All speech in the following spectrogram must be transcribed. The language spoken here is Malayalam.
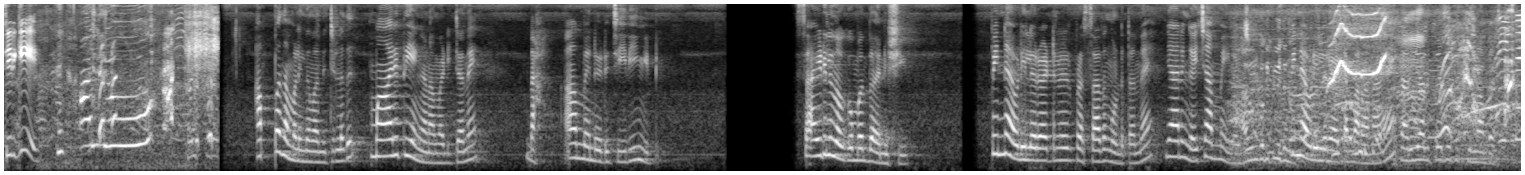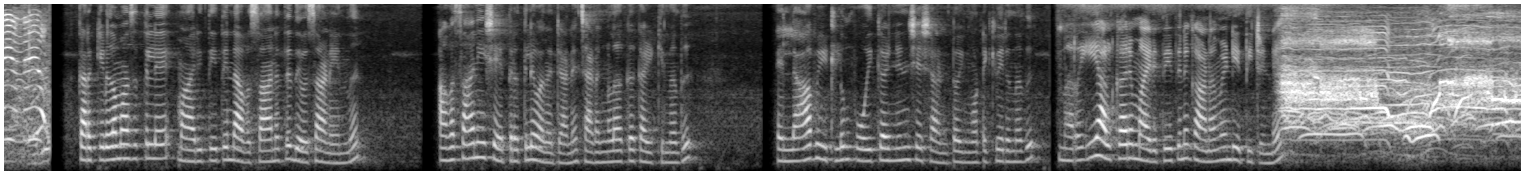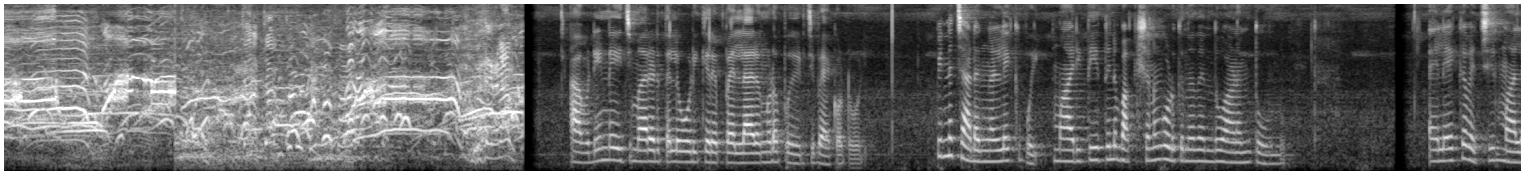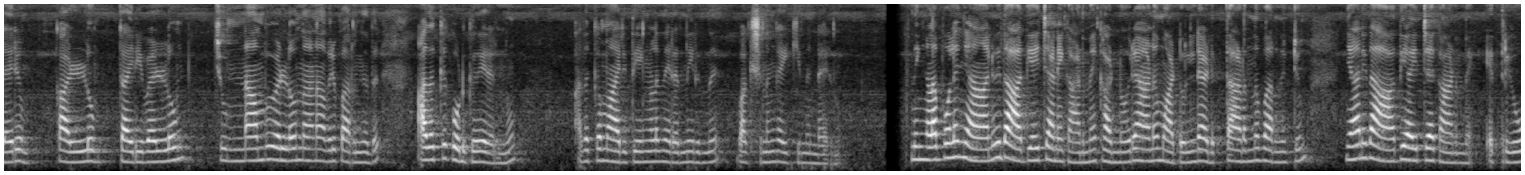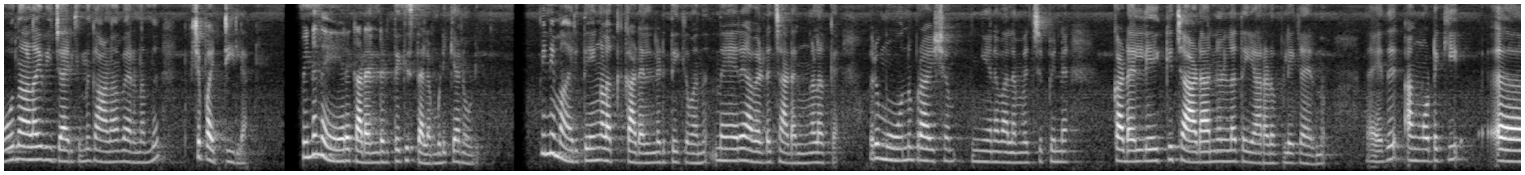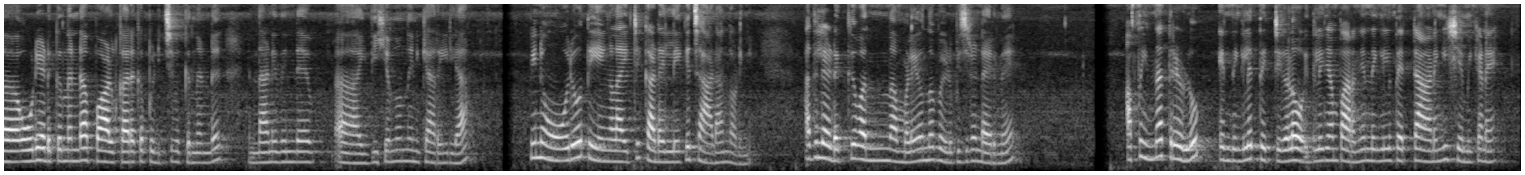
ചിരിക്കി അപ്പം നമ്മളിന്ന് വന്നിട്ടുള്ളത് മാരുതിയെ കാണാൻ വേണ്ടിയിട്ടാണേ. അമ്മേന്റെ അമ്മേന്റെ ഒരു ചിരിയും കിട്ടി. സൈഡിൽ നോക്കുമ്പോൾ ധനുഷി. പിന്നെ അവിടെ ഒരു ഒരു പ്രസാദം കൊണ്ടു തന്നെ. ഞാനും കഴിച്ച് അമ്മയും കഴിച്ചു. പിന്നെ അവിടെ ഒരു ഏട്ടൻ പറഞ്ഞാണേ കർക്കിടക മാസത്തിലെ മാരിത്യത്തിന്റെ അവസാനത്തെ ദിവസമാണ് ഇന്ന്. അവസാനം ഈ ക്ഷേത്രത്തിൽ വന്നിട്ടാണ് ചടങ്ങുകളൊക്കെ കഴിക്കുന്നത്. എല്ലാ വീട്ടിലും പോയി കഴിഞ്ഞതിന് ശേഷമാണ് കേട്ടോ ഇങ്ങോട്ടേക്ക് വരുന്നത്. നിറയെ ആൾക്കാർ മരുത്തേത്തിനെ കാണാൻ വേണ്ടി എത്തിയിട്ടുണ്ട്. അവിടെ ഉണ്ട് ചേച്ചിമാരുടെ അടുത്തെല്ലാം ഓടിക്കയറിയപ്പോൾ എല്ലാവരും കൂടെ പേടിച്ച് ബാക്കോട്ട് ഓടി. പിന്നെ ചടങ്ങുകളിലേക്ക് പോയി. മാരിത്തീയത്തിന് ഭക്ഷണം കൊടുക്കുന്നത് എന്തോ ആണെന്ന് തോന്നുന്നു. ഇലയൊക്കെ വെച്ച് മലരും കള്ളും കരിവെള്ളവും ചുണ്ണാമ്പ് വെള്ളവും എന്നാണ് അവർ പറഞ്ഞത്. അതൊക്കെ കൊടുക്കുകയായിരുന്നു. അതൊക്കെ മാരുത്യങ്ങൾ നിരന്നിരുന്ന് ഭക്ഷണം കഴിക്കുന്നുണ്ടായിരുന്നു. നിങ്ങളെപ്പോലെ ഞാനും ഇത് ആദ്യമായിട്ടാണ് കാണുന്നത് കണ്ണൂരാണ് മാട്ടൂലിന്റെ അടുത്താണെന്ന് പറഞ്ഞിട്ടും ഞാനിത് ആദ്യമായിട്ടാണ് കാണുന്നത് എത്രയോ നാളായി വിചാരിക്കുന്നു കാണാൻ വരണമെന്ന് പക്ഷെ പറ്റിയില്ല. പിന്നെ നേരെ കടലിന്റെ അടുത്തേക്ക് സ്ഥലം പിടിക്കാൻ ഓടി. പിന്നെ മരുത്തേങ്ങളൊക്കെ കടലിന്റെ അടുത്തേക്ക് വന്ന് നേരെ അവരുടെ ചടങ്ങുകളൊക്കെ. ഒരു മൂന്ന് പ്രാവശ്യം ഇങ്ങനെ വലം വെച്ച് പിന്നെ കടലിലേക്ക് ചാടാനുള്ള തയ്യാറെടുപ്പിലേക്കായിരുന്നു. അതായത് അങ്ങോട്ടേക്ക് ഓടിയെടുക്കുന്നുണ്ട് അപ്പോൾ ആൾക്കാരൊക്കെ പിടിച്ചു വെക്കുന്നുണ്ട്. എന്താണ് ഇതിന്റെ ഐതിഹ്യം എന്നൊന്നും എനിക്കറിയില്ല. പിന്നെ ഓരോ തെയ്യങ്ങളായിട്ട് കടലിലേക്ക് ചാടാൻ തുടങ്ങി. അതിലിടക്ക് വന്ന് നമ്മളെ ഒന്ന് പേടിപ്പിച്ചിട്ടുണ്ടായിരുന്നേ അപ്പോൾ ഇന്ന് അത്രയേ ഉള്ളൂ. എന്തെങ്കിലും തെറ്റുകളോ ഇതിൽ ഞാൻ പറഞ്ഞ എന്തെങ്കിലും തെറ്റാണെങ്കിൽ ക്ഷമിക്കണേ.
